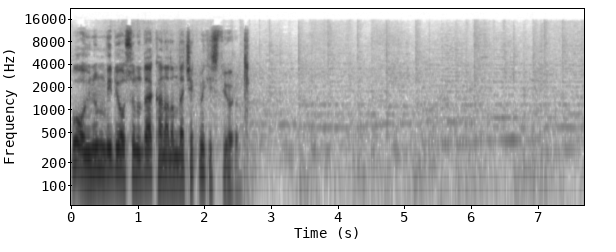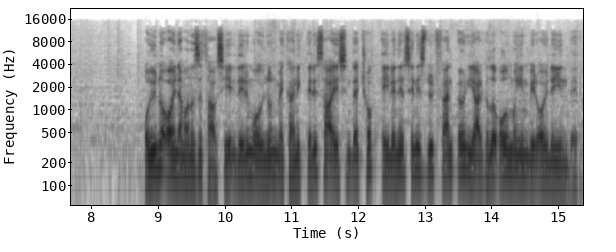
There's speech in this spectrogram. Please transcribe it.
Bu oyunun videosunu da kanalımda çekmek istiyorum. Oyunu oynamanızı tavsiye ederim. Oyunun mekanikleri sayesinde çok eğlenirseniz lütfen ön yargılı olmayın bir oynayın derim.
